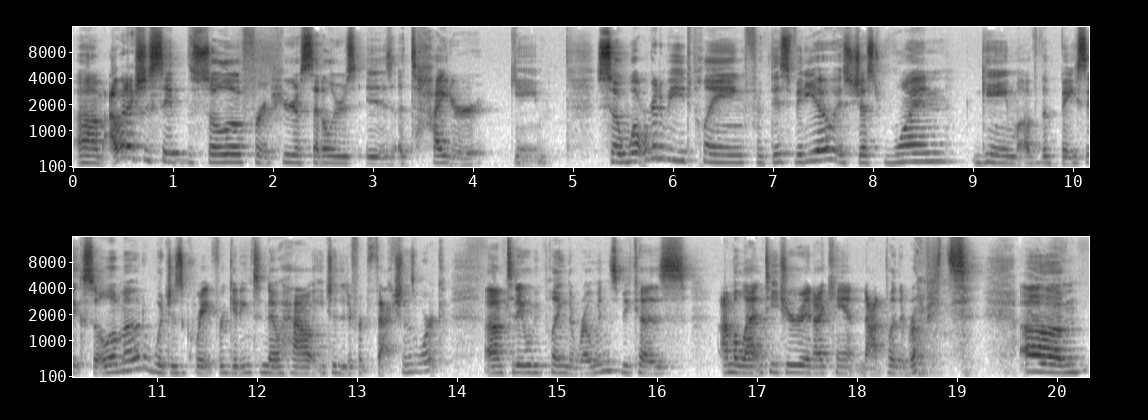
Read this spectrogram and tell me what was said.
Um, I would actually say that the solo for Imperial Settlers is a tighter game. So what we're going to be playing for this video is just one game of the basic solo mode, which is great for getting to know how each of the different factions work. Um, today we'll be playing the Romans because I'm a Latin teacher and I can't not play the Romans. um,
